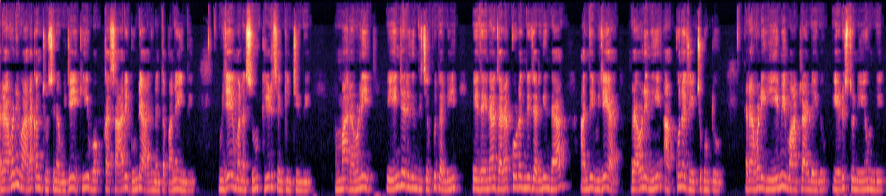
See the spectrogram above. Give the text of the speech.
రవడి వాలకం చూసిన విజయ్కి ఒక్కసారి గుండె ఆగినంత పనైంది. విజయ్ మనసు కీడు శంకించింది. అమ్మా రవళి ఏం జరిగింది చెప్పు తల్లి ఏదైనా జరగకూడదు జరిగిందా? అంది విజయ రవళిని అక్కున చేర్చుకుంటూ. రమణి ఏమీ మాట్లాడలేదు ఏడుస్తూనే ఉంది.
